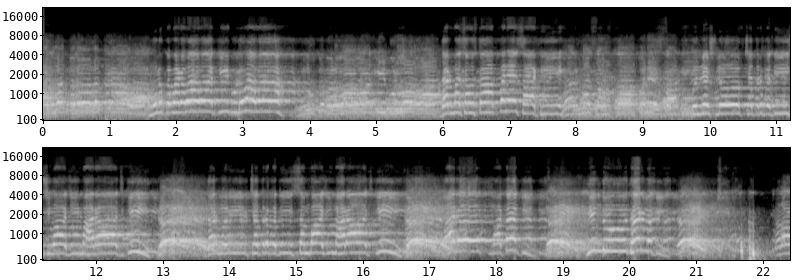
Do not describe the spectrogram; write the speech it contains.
हल्ला कलोल करावा। मुलुक बडवावा की बुडवावा। लोक बळवावा की बुडवावा। धर्म संस्थापनेसाठी धर्म संस्थापनेसाठी पुण्यश्लोक छत्रपती शिवाजी महाराज की। धर्मवीर छत्रपती संभाजी महाराज की। भारत माता की। हिंदू धर्म की। चला।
